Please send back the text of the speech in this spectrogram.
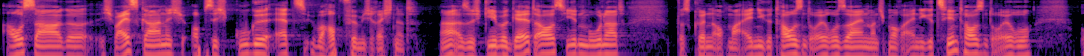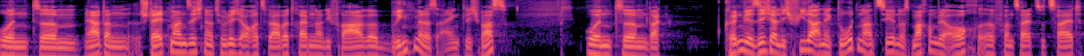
Aussage, ich weiß gar nicht, ob sich Google Ads überhaupt für mich rechnet. Ja, also ich gebe Geld aus jeden Monat. Das können auch mal einige tausend Euro sein, manchmal auch einige zehntausend Euro. Und ähm, ja, dann stellt man sich natürlich auch als Werbetreibender die Frage, bringt mir das eigentlich was? Und ähm, da können wir sicherlich viele Anekdoten erzählen, das machen wir auch äh, von Zeit zu Zeit.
